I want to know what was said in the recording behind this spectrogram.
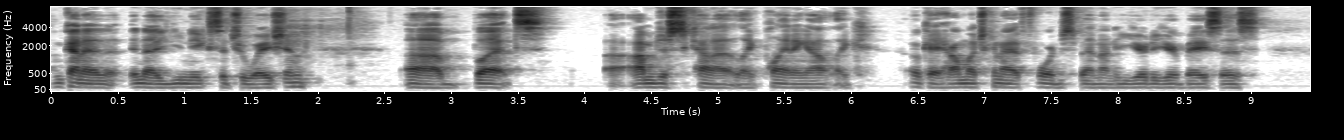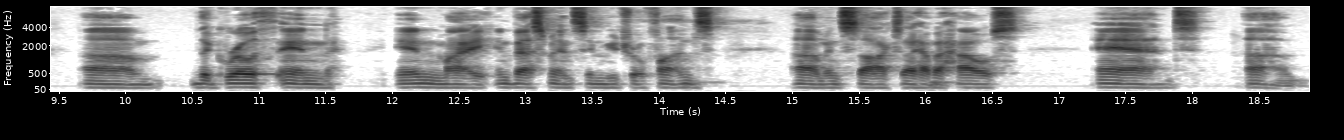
I'm kind of in a unique situation, uh, but I'm just kind of like planning out like, okay, how much can I afford to spend on a year to year basis? Um, the growth in in my investments in mutual funds um, in stocks. I have a house, and um,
